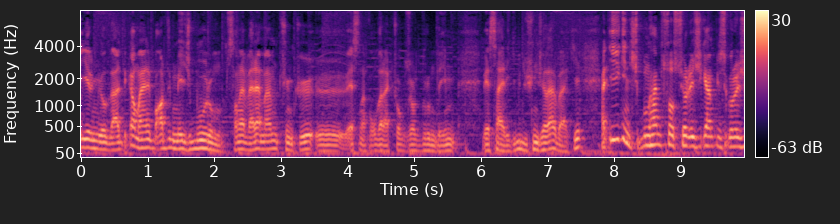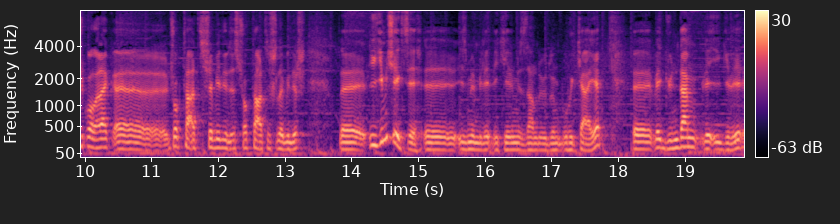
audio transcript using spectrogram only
20 yıl verdik ama yani artık mecburum. Sana veremem çünkü e, esnaf olarak çok zor durumdayım vesaire gibi düşünceler belki. Yani ilginç. Bunu hem sosyolojik hem psikolojik olarak e, çok tartışabiliriz. Çok tartışılabilir. E, ilgimi çekti e, İzmir milletvekilimizden duyduğum bu hikaye. E, ve gündemle ilgili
